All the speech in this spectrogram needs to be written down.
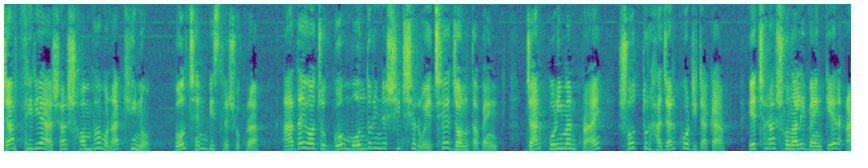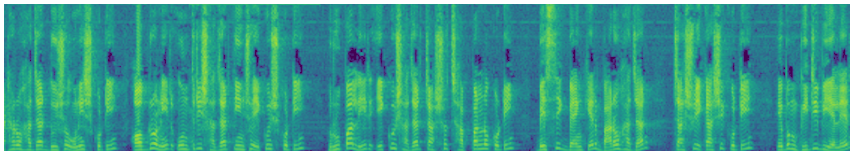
যা ফিরে আসার সম্ভাবনা ক্ষীণ, বলছেন বিশ্লেষকরা। আদায় অযোগ্য মন্দ ঋণের শীর্ষে রয়েছে জনতা ব্যাংক, যার পরিমাণ প্রায় সত্তর হাজার কোটি টাকা। এছাড়া সোনালী ব্যাংকের আঠারো হাজার দুইশো উনিশ কোটি, অগ্রণীর উনত্রিশ হাজার তিনশো একুশ কোটি, রূপালীর একুশ হাজার চারশো ছাপ্পান্ন কোটি, বেসিক ব্যাংকের বারো হাজার চারশো একাশি কোটি এবং বিডিবিএল এর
